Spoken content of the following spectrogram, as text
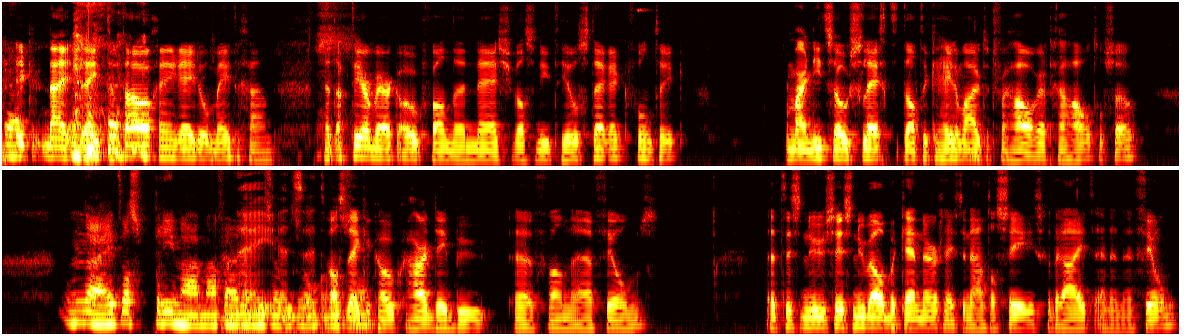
Ja. ik, nee, nee, totaal geen reden om mee te gaan. Het acteerwerk ook van eh, Nash was niet heel sterk, vond ik. Maar niet zo slecht dat ik helemaal uit het verhaal werd gehaald of zo. Nee, het was prima, maar verder niet zo het, het was denk ik ook haar debuut eh, van eh, films. Het is nu, ze is nu wel bekender. Ze heeft een aantal series gedraaid en een, film.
